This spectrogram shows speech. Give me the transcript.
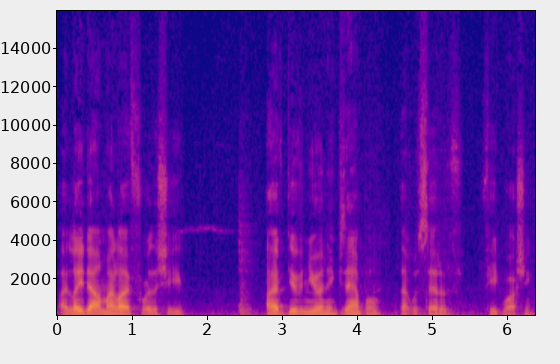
I lay down my life for the sheep. I have given you an example, that was said of feet washing.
